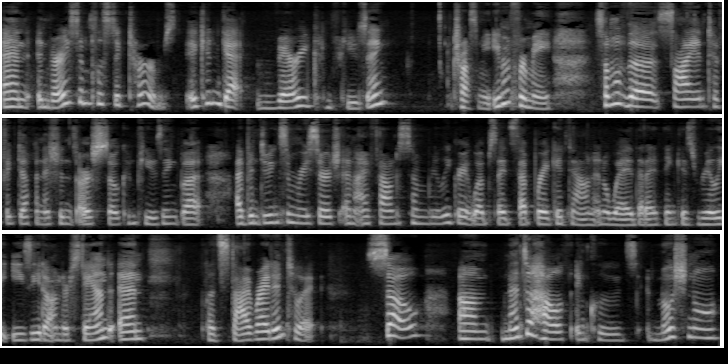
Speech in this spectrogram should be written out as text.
and in very simplistic terms. It can get very confusing. Trust me, even for me, some of the scientific definitions are so confusing, but I've been doing some research and I found some really great websites that break it down in a way that I think is really easy to understand. And let's dive right into it. So, um, mental health includes emotional,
